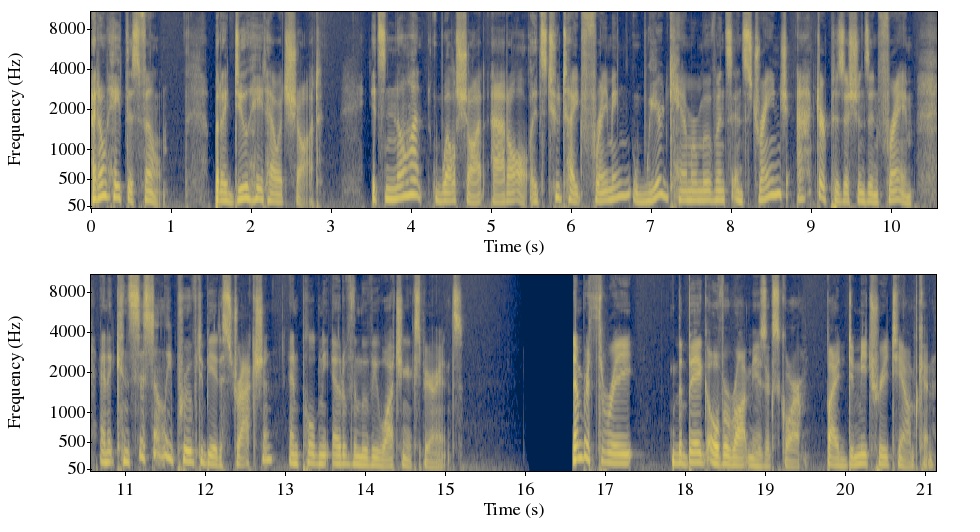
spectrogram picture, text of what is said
I don't hate this film, but I do hate how it's shot. It's not well shot at all. It's too tight framing, weird camera movements, and strange actor positions in frame, and it consistently proved to be a distraction and pulled me out of the movie watching experience. Number three, the big overwrought music score by Dmitri Tiomkin.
